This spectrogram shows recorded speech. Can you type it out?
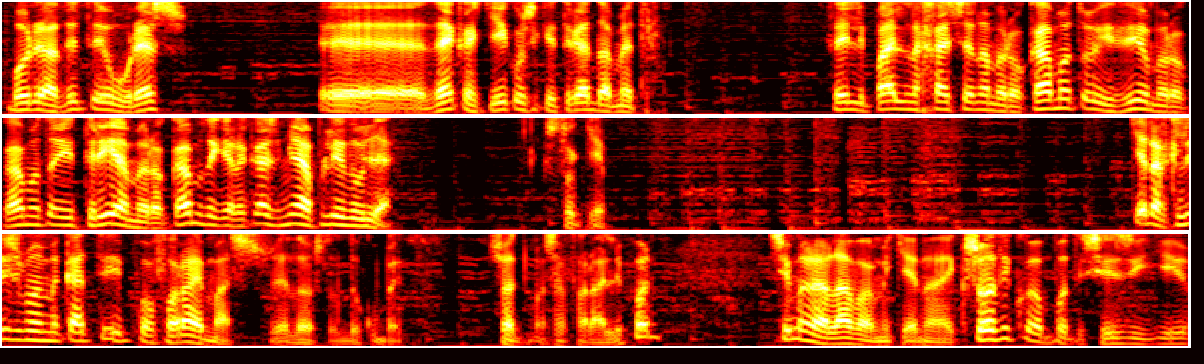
Μπορεί να δείτε ουρές ε, 10 και 20 και 30 μέτρων. Θέλει πάλι να χάσει ένα μεροκάματο ή δύο μεροκάματα ή τρία μεροκάματα για να κάνεις μια απλή δουλειά στο ΚΕΠ. Και να κλείσουμε με κάτι που αφορά εμάς εδώ στο ντοκουμέντο. Σε ό,τι μας αφορά λοιπόν, Σήμερα λάβαμε και ένα εξώδικο από τη σύζυγη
